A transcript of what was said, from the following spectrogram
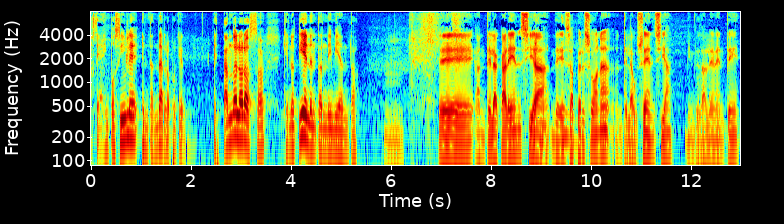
o sea, es imposible entenderlo porque es tan doloroso que no tiene entendimiento. Mm. Eh, ante la carencia de esa persona, ante la ausencia, indudablemente,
